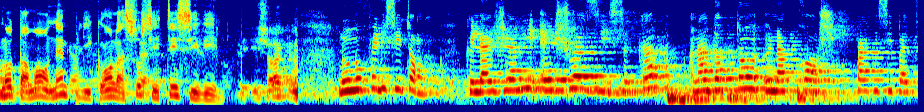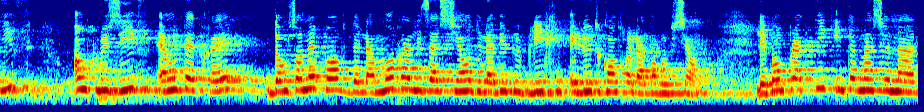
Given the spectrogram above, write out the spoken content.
notamment en impliquant la société civile. Nous nous félicitons que l'Algérie ait choisi ce cap en adoptant une approche participative, inclusive et intégrée dans son effort de la moralisation de la vie publique et lutte contre la corruption. Les bonnes pratiques internationales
